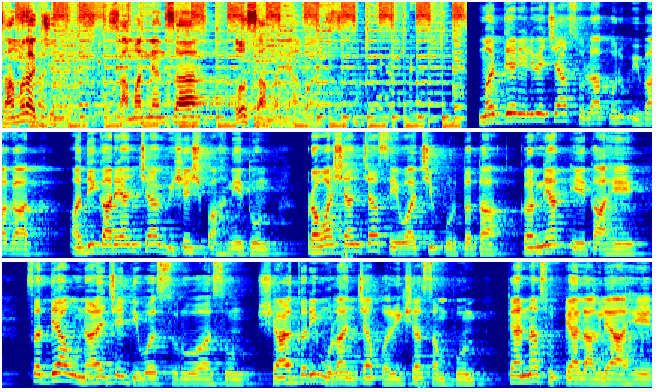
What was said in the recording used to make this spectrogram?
साम्राज्य. सामान्यांचा असामान्य आवाज. मध्य रेल्वेच्या सोलापूर विभागात अधिकाऱ्यांच्या विशेष पाहणीतून प्रवाशांच्या सेवाची पूर्तता करण्यात येत आहे. सध्या उन्हाळ्याचे दिवस सुरू असून शाळकरी मुलांच्या परीक्षा संपून त्यांना सुट्ट्या लागल्या आहेत.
